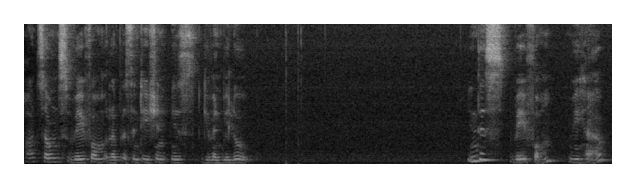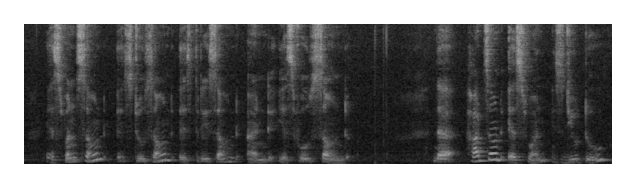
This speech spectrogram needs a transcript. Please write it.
heart sounds waveform representation is given below. In this waveform we have S1 sound, S2 sound, S3 sound and S4 sound. The heart sound S1 is due to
